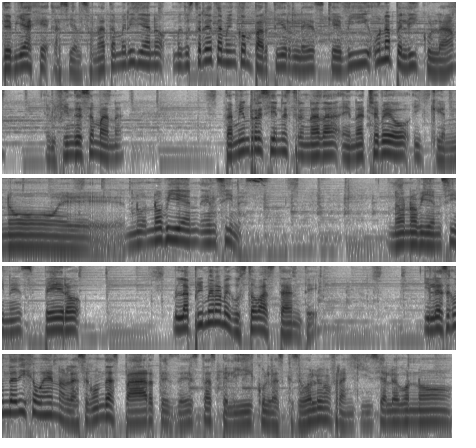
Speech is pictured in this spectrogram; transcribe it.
de viaje hacia el Sonata Meridiano, me gustaría también compartirles que vi una película el fin de semana también recién estrenada en HBO y que no, eh, no, no vi en, en cines. No, no vi en cines, pero la primera me gustó bastante. Y la segunda dije, bueno, las segundas partes de estas películas que se vuelven franquicia, luego no,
